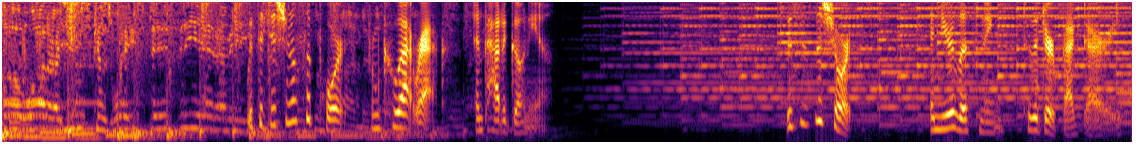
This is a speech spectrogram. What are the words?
Low water use cause waste is the enemy. With additional support from Kuat Racks and Patagonia. This is The Shorts, and you're listening to the Dirtbag Diaries.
